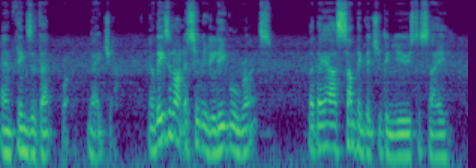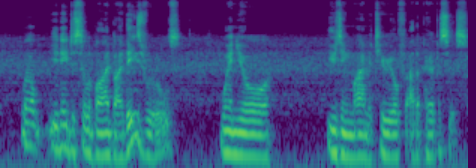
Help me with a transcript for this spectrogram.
and things of that nature. Now these are not necessarily legal rights, but they are something that you can use to say, well, you need to still abide by these rules when you're using my material for other purposes.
